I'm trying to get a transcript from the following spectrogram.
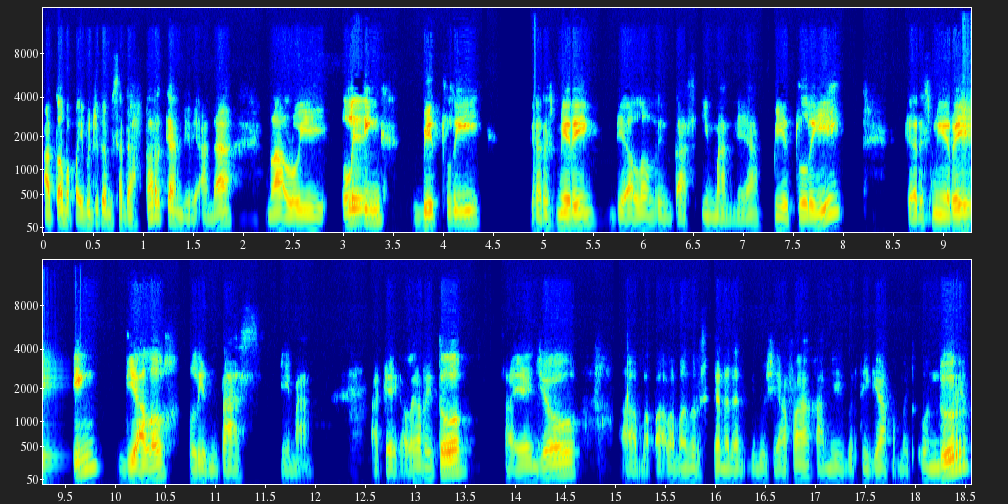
atau Bapak Ibu juga bisa daftarkan diri Anda melalui link bit.ly garis miring dialog lintas iman ya. Bit.ly garis miring dialog lintas iman. Oke, kalau itu saya Joe, eh, Bapak Bapak Nursena dan Ibu Syafa, kami bertiga pamit undur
